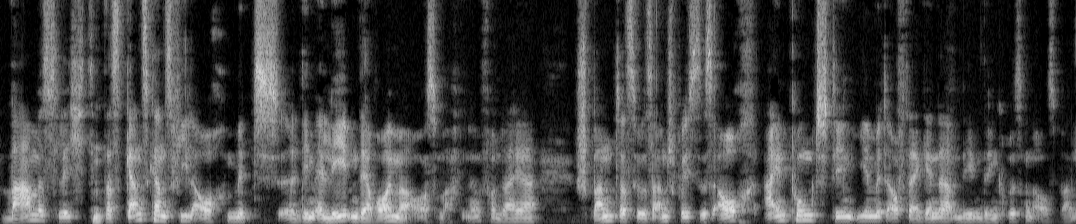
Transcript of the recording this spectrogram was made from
warmes Licht, hm. das ganz, ganz viel auch mit äh, dem Erleben der Räume ausmacht. Ne? Von daher spannend, dass du das ansprichst, ist auch ein Punkt, den ihr mit auf der Agenda habt, neben den größeren Ausbauen.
